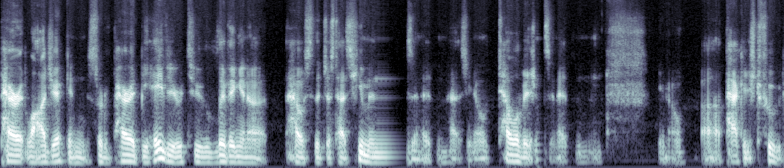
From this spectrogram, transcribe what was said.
parrot logic and sort of parrot behavior to living in a house that just has humans in it and has you know televisions in it and you know uh, packaged food.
